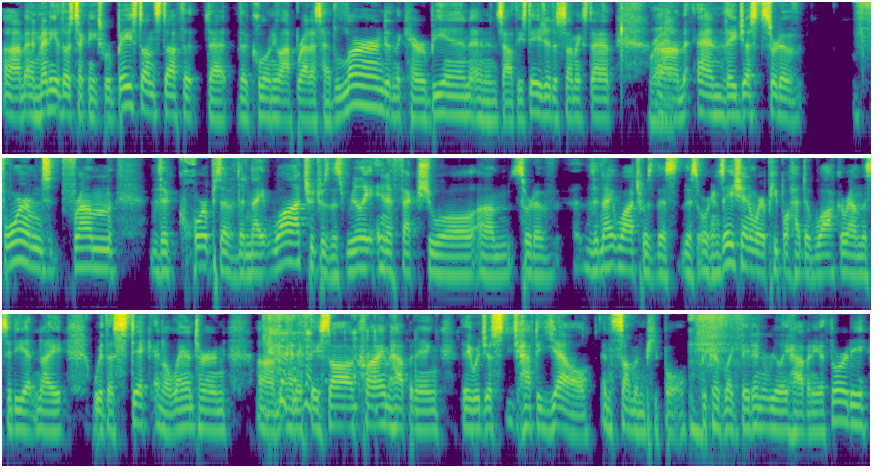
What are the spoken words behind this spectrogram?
um, and many of those techniques were based on stuff that that the colonial apparatus had learned in the Caribbean and in Southeast Asia to some extent, Right. um, and they just sort of formed from the corpse of the Night Watch, which was this really ineffectual um, sort of. The Night Watch was this this organization where people had to walk around the city at night with a stick and a lantern, um, and if they saw a crime happening, they would just have to yell and summon people because like they didn't really have any authority.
